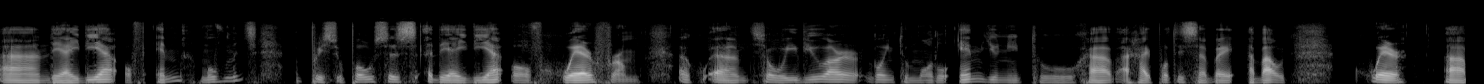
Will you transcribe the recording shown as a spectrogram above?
And the idea of M movements presupposes the idea of where from. Uh, uh, so if you are going to model M, you need to have a hypothesis about where uh,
